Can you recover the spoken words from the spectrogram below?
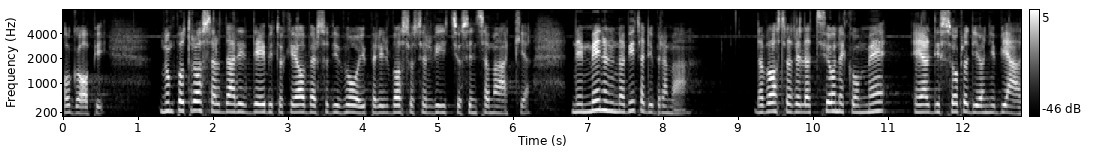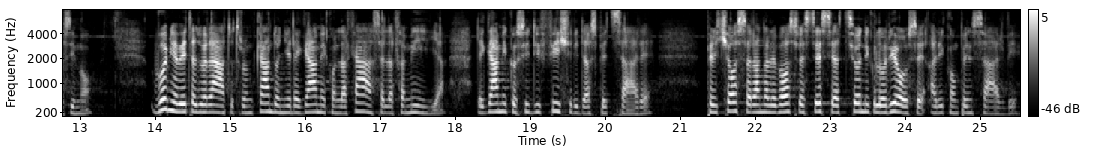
O gopi, non potrò saldare il debito che ho verso di voi per il vostro servizio senza macchia, nemmeno in una vita di Brahma. La vostra relazione con me è al di sopra di ogni biasimo. Voi mi avete adorato troncando ogni legame con la casa e la famiglia, legami così difficili da spezzare. Perciò saranno le vostre stesse azioni gloriose a ricompensarvi.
